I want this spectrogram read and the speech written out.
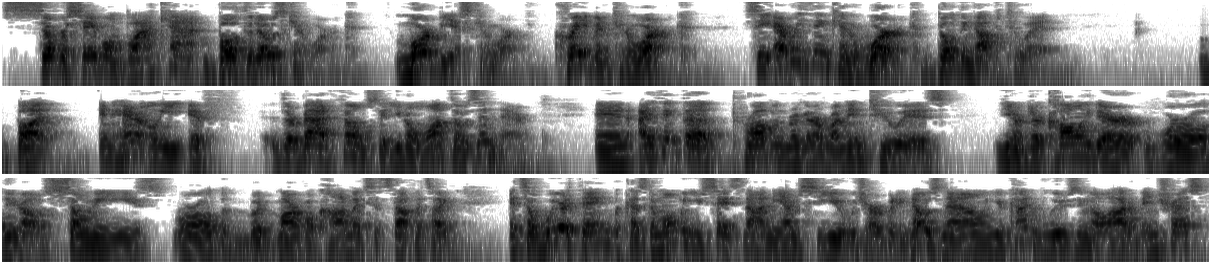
Silver Sable and Black Cat, both of those can work. Morbius can work. Kraven can work. See, everything can work building up to it, but inherently, if they're bad films, that you don't want those in there. And I think the problem we're going to run into is you know, they're calling their world, you know, Sony's world with Marvel Comics and stuff. It's like, it's a weird thing because the moment you say it's not in the MCU, which everybody knows now, you're kind of losing a lot of interest.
